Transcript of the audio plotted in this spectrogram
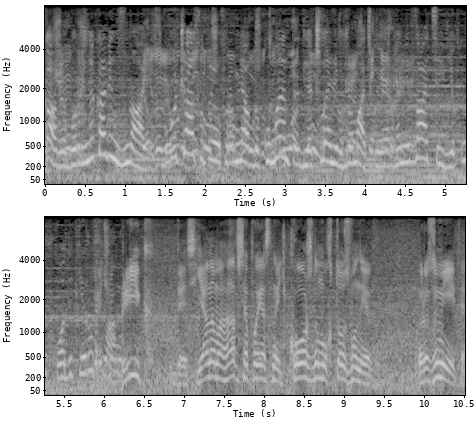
Каже, боржника він знає. Свого часу той оформляв документи для членів громадської організації, в яку входить і Руслан. Рік десь я намагався пояснити кожному, хто дзвонив. Розумієте?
